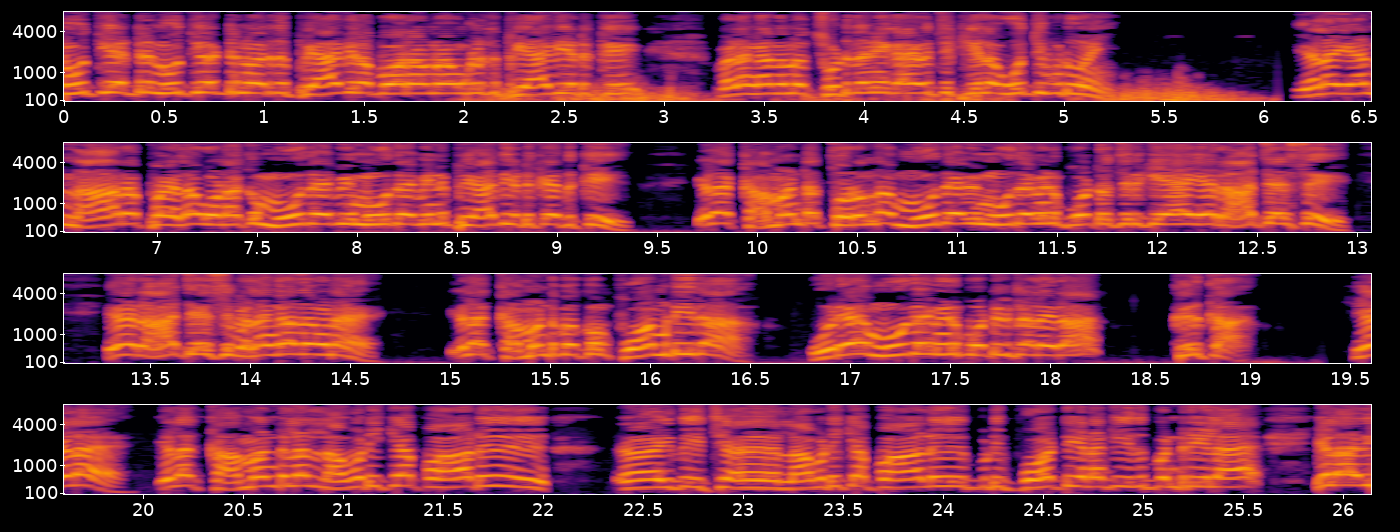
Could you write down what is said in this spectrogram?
நூற்றி எட்டு நூற்றி எட்டுன்னு வருது. பியாதியில் போறவன உங்களுக்கு பியாதி எடுக்கு. விளங்காத சுடுதண்ணி காய வச்சு கீழே ஊற்றி விடுவேன். இல்லை ஏன் நாரப்பா இல்லை உனக்கு மூதேவி மூதேவின்னு பியாதி எடுக்கிறதுக்கு இல்லை கமெண்ட திறந்தா மூதேவி மூதேவின்னு போட்டு வச்சிருக்கியா? ஏ ராஜேஷ். ஏ ராஜேஷ் விளங்காதவன. இல்லை கமெண்ட் பக்கம் போக முடியுதா? ஒரே மூதேவின்னு போட்டுக்கிட்டாலேரா கிறுக்கா. ஏல இல்லை கமெண்ட்ல லவடிக்கா பாடு இது லவடிக்கா பாடு இப்படி போட்டு எனக்கு இது பண்ணுறீல இல்லை அது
